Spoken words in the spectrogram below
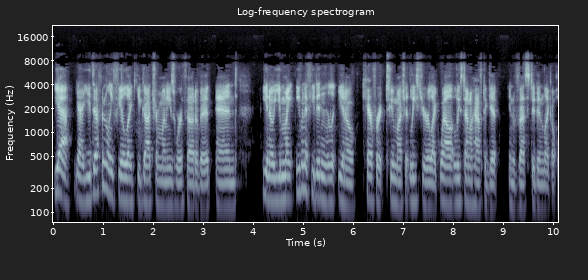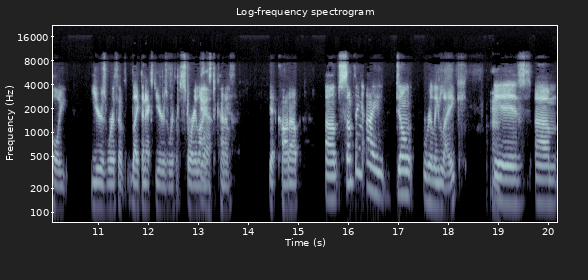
Yeah, yeah, you definitely feel like you got your money's worth out of it, and you know, you might even if you didn't really, you know, care for it too much, at least you're like, well, at least I don't have to get invested in like a whole year's worth of like the next year's worth of storylines Yeah. to kind of get caught up. Um, something I don't really like Hmm. is um,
